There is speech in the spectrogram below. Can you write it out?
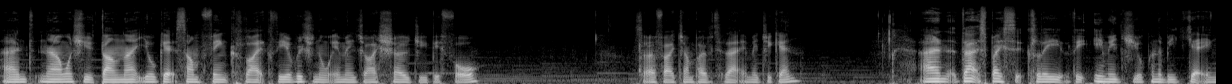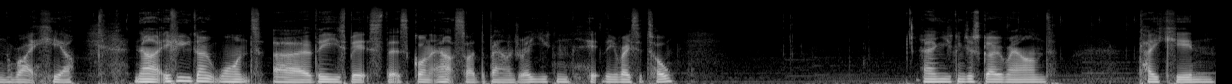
And now once you've done that you'll get something like the original image I showed you before. So if I jump over to that image again and that's basically the image you're going to be getting right here. Now if you don't want uh, these bits that's gone outside the boundary you can hit the eraser tool. And you can just go around taking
